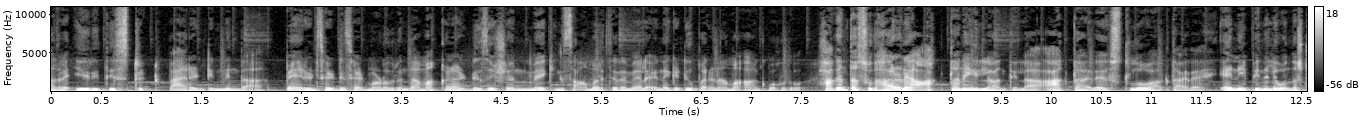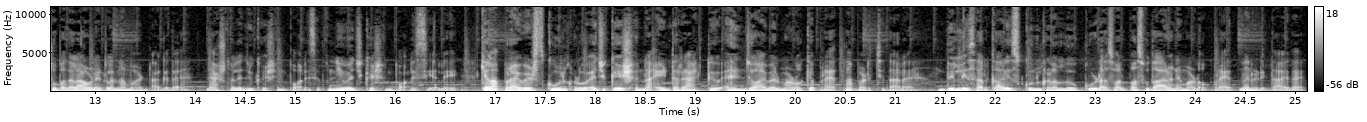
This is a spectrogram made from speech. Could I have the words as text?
ಆದರೆ ಈ ರೀತಿ ಸ್ಟ್ರಿಕ್ಟ್ ಪ್ಯಾರೆಂಟಿಂಗ್ನಿಂದ ಪೇರೆಂಟ್ಸೇ ಡಿಸೈಡ್ ಮಾಡೋದ್ರಿಂದ ಮಕ್ಕಳ ಡಿಸಿಷನ್ ಮೇಕಿಂಗ್ ಸಾಮರ್ಥ್ಯದ ಮೇಲೆ ನೆಗೆಟಿವ್ ಪರಿಣಾಮ ಆಗಬಹುದು. ಹಾಗಂತ ಸುಧಾರಣೆ ಆಗ್ತಾನೆ ಇಲ್ಲ ಅಂತಿಲ್ಲ. ಆಗ್ತಾ ಇದೆ ಸ್ಲೋ ಆಗ್ತಾ ಇದೆ. ಎನ್ ಇ ಪಿನಲ್ಲಿ ಒಂದಷ್ಟು ಬದಲಾವಣೆಗಳನ್ನು ಮಾಡಲಾಗಿದೆ. ನ್ಯಾಷನಲ್ ಎಜುಕೇಷನ್ ಪಾಲಿಸಿ ಅಥವಾ ನ್ಯೂ ಎಜುಕೇಷನ್ ಪಾಲಿಸಿಯಲ್ಲಿ ಕೆಲ ಪ್ರೈವೇಟ್ ಸ್ಕೂಲ್ಗಳು ಎಜುಕೇಷನ್ನ ಇಂಟರಾಕ್ಟಿವ್ ಎಂಜಾಯಬಲ್ ಮಾಡೋಕೆ ಪ್ರಯತ್ನ ಪಡ್ತಿದ್ದಾರೆ. ದಿಲ್ಲಿ ಸರ್ಕಾರಿ ಸ್ಕೂಲ್ಗಳಲ್ಲೂ ಕೂಡ ಸ್ವಲ್ಪ ಸುಧಾರಣೆ ಮಾಡೋ ಪ್ರಯತ್ನ ನಡೀತಾ ಇದೆ.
